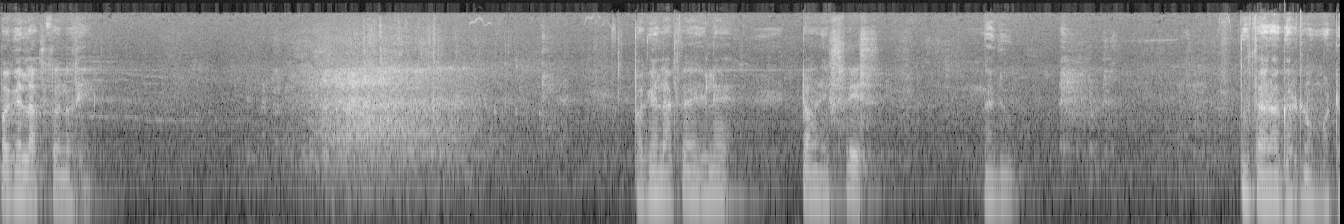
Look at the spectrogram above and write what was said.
પગે લાગતો નથી. પગે લાગતા એટલે ટર્ન ઇઝ ફેસ બધું તું તારા ઘરનું મોટો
